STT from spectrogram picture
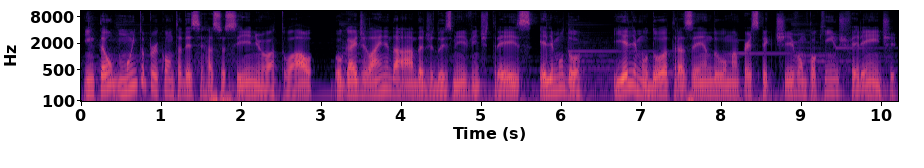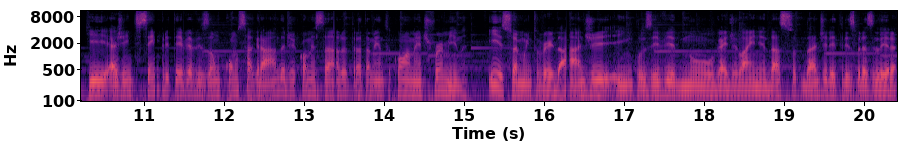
Então, muito por conta desse raciocínio atual, o guideline da ADA de 2023 ele mudou e ele mudou trazendo uma perspectiva um pouquinho diferente, que a gente sempre teve a visão consagrada de começar o tratamento com a metformina. E isso é muito verdade, inclusive no guideline da, da diretriz brasileira,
